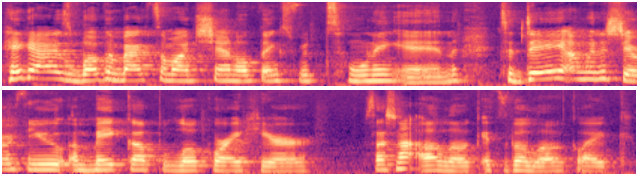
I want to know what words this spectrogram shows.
Hey guys, welcome back to my channel. Thanks for tuning in. Today I'm gonna share with you a makeup look right here. So that's not a look, it's the look. Like,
